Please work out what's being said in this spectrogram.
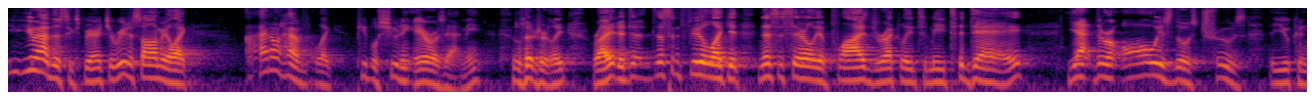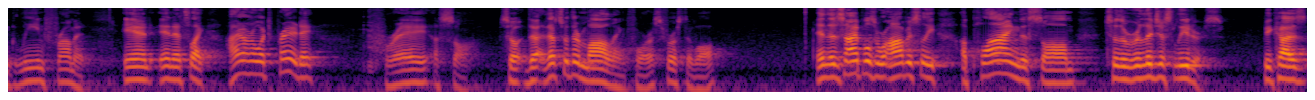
you have this experience. You read a psalm, you're like, I don't have like people shooting arrows at me, literally, right? It doesn't feel like it necessarily applies directly to me today. Yet there are always those truths that you can glean from it. And, and it's like, I don't know what to pray today. Pray a psalm. So th- that's what they're modeling for us, first of all. And the disciples were obviously applying this psalm to the religious leaders because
